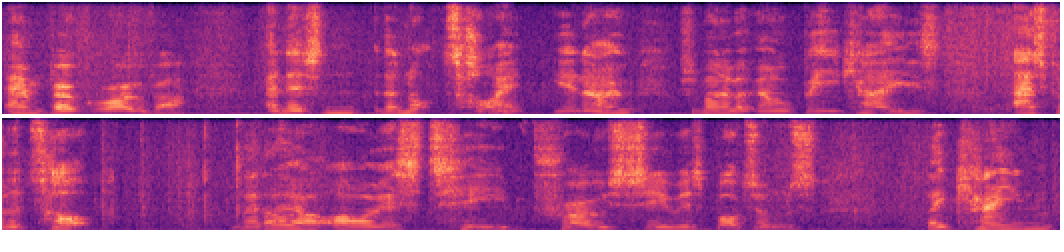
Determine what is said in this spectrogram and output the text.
and velcro over. And they're not tight you know? Which reminds me about my old BKs as for the top now they are RST Pro Series bottoms. They came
